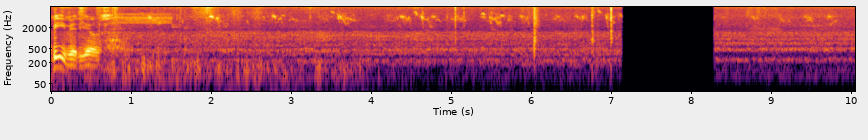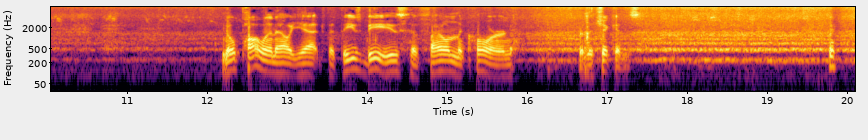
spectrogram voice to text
bee videos. No pollen out yet, but these bees have found the corn for the chickens.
